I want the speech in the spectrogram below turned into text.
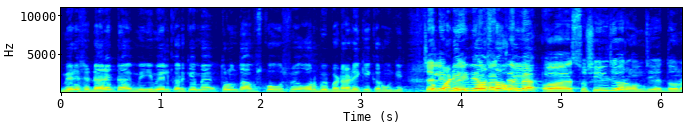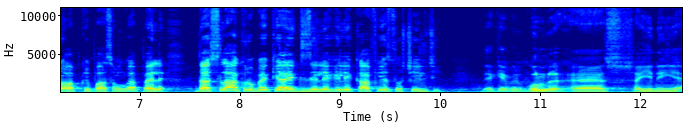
मेरे से डायरेक्ट ईमेल करके मैं तुरंत आप उसको उसमें और भी बढ़ाने की करूँगी। तो पानी की व्यवस्था सुशील जी और ओम जी दोनों आपके पास होंगे। पहले दस लाख रुपए क्या एक ज़िले के लिए काफ़ी है सुशील जी? देखिए बिल्कुल अ, सही नहीं है।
